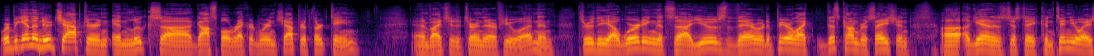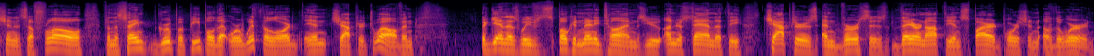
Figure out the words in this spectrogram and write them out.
We're beginning a new chapter in, in Luke's gospel record. We're in chapter 13. I invite you to turn there if you would. And through the uh, wording that's uh, used there, it would appear like this conversation, uh, again, is just a continuation. It's a flow from the same group of people that were with the Lord in chapter 12. And again, as we've spoken many times, you understand that the chapters and verses, they are not the inspired portion of the word.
